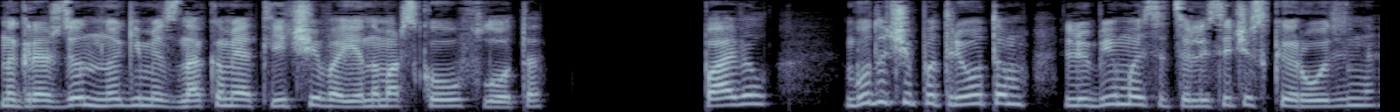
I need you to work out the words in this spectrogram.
награжден многими знаками отличия военно-морского флота. Павел, будучи патриотом любимой социалистической родины,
